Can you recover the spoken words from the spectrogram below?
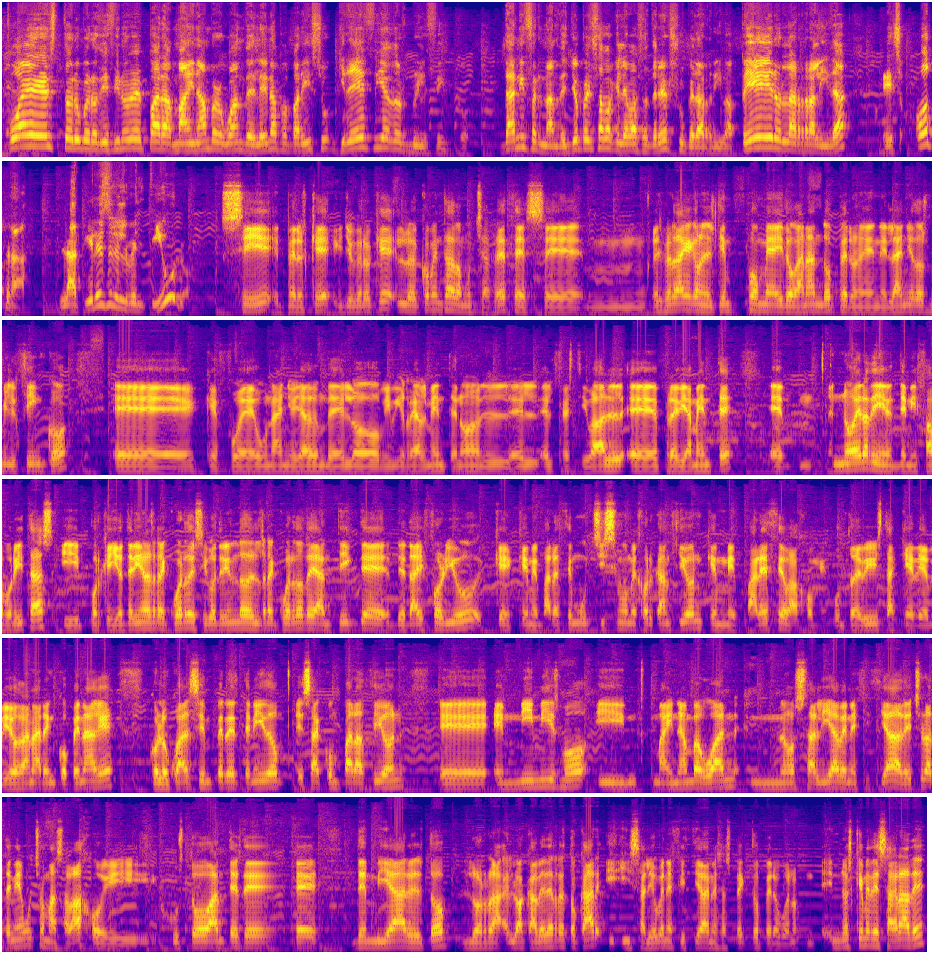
Puesto número 19 para My Number One de Elena Paparizou, Grecia 2005. Dani Fernández, yo pensaba que le vas a tener súper arriba, pero la realidad es otra. La tienes en el 21. Sí, pero es que yo creo que lo he comentado muchas veces. eh, mm, es verdad que con el tiempo me ha ido ganando, pero en el año 2005, eh, que fue un año ya donde lo viví realmente, ¿no? El, el- el festival eh, previamente eh, mm, no era de, mis favoritas y porque yo tenía el recuerdo y sigo teniendo el recuerdo de Antique de, de Die for You, que, que me parece muchísimo mejor canción, que me parece, bajo mi punto de vista, que debió ganar en Copenhague, con lo cual siempre he tenido esa comparación eh, en mí mismo y My Number One no salía beneficiada. De hecho, la tenía mucho más abajo y justo antes de, de- de enviar el top lo, lo acabé de retocar y, y salió beneficiada en ese aspecto. Pero bueno, eh, no es que me desagrade,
